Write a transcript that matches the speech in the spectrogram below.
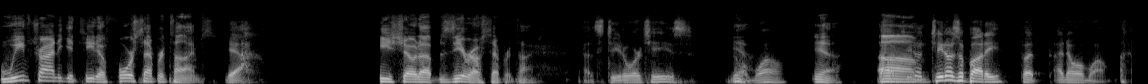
We've tried to get Tito four separate times. Yeah, He showed up zero separate times. that's Tito Ortiz. Know Yeah. him well. Yeah. Uh, Tito- Um, Tito's a buddy, but I know him well,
